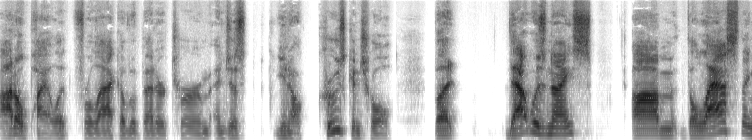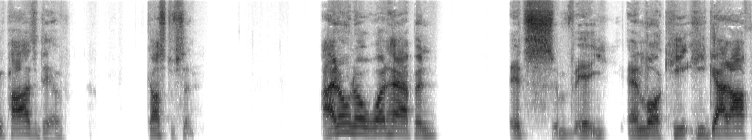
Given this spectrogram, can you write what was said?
autopilot, for lack of a better term, and just you know cruise control. But that was nice. Um, the last thing positive, Gustavsson. I don't know what happened. It's it- and look, he he got off.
